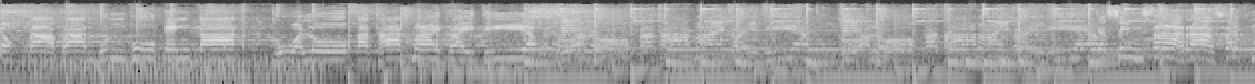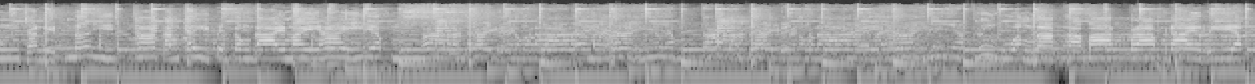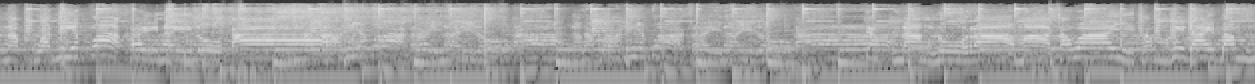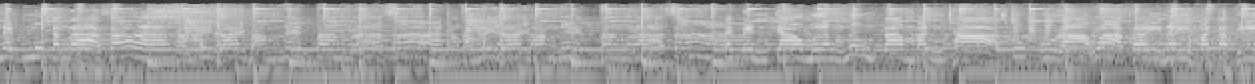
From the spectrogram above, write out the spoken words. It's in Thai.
ยกตาพรานบุญผู้เก่งกาจทั่วโลกกระทาดไม้ใครเทียบทั่วโลกกระทาไม่ใครเทียมทั่วโลกกระทาไม่ใครเทียมจะสิ่งสาราสักชนิดไหนถ้าตั้งใจเป็นต้องได้ไม่ให้เยียบถ้าตั้งใจเป็นต้องได้ไม่ให้เทียมถ้าตั้งใจเป็นต้องได้ไม่ให้เทียมถือห่วงหนักขาบาทปราบได้เรียบนับว่าเนียบว่าใครในโลกา รามาถวายทำให้ได้บำเหน็จมุตังราซาทำให้ได้บำเหน็จตังราซาทำให้ได้บำเหน็จตังราซาได้เป็นเจ้าเมืองนึ่งตามบัญชา สุอุราว่าใครในปัตตภี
